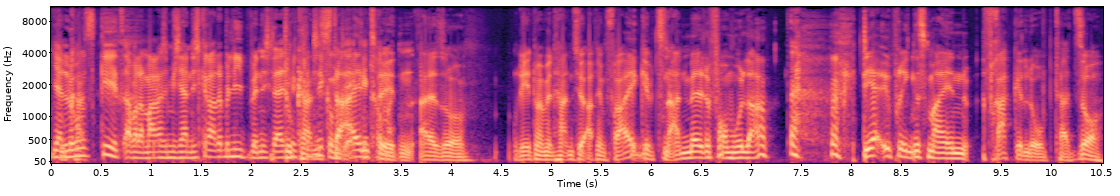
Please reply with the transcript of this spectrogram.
Ja, Du los kannst- geht's, aber da mache ich mich ja nicht gerade beliebt, wenn ich gleich Du mit Kritik kannst um da die Ecke komme. eintreten. Also red mal mit Hans-Joachim Frei, gibt's ein Anmeldeformular, der übrigens meinen Frack gelobt hat. So,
